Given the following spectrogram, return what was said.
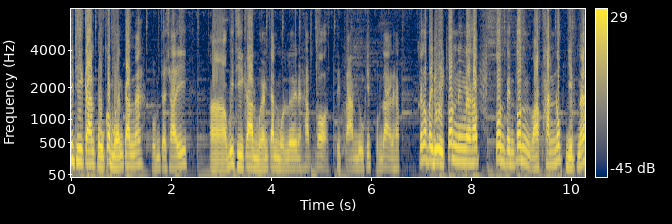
วิธีการปลูกก็เหมือนกันนะ ผมจะใช้ วิธีการเหมือนกันหมดเลยนะครับ ก็ติดตามดูคลิปผมได้นะครับ แล้วก็ไปดูอีกต้นหนึ่งนะครับ ต้นเป็นต้นว่าพันนกหยิบนะ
